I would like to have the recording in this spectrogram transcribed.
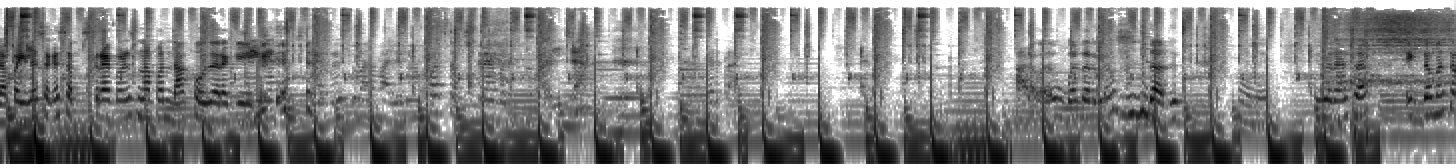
चला पहिलं सगळ्या सबस्क्रायबर्स ना पण दाखव जरा की. उभं धरलं. जाते जरा असं एकदम असं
